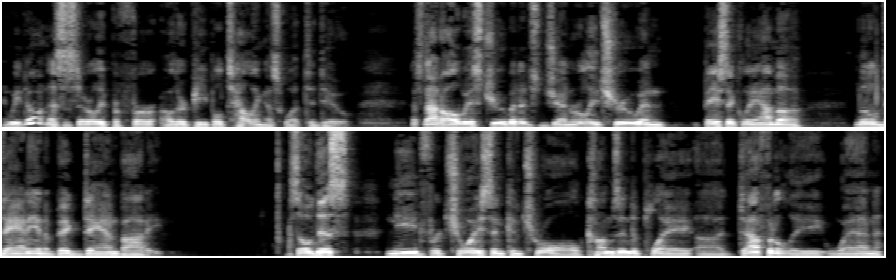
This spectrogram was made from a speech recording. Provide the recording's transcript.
and we don't necessarily prefer other people telling us what to do. That's not always true, but it's generally true, and basically, I'm a little Danny in a big Dan body. So this need for choice and control comes into play uh, definitely when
